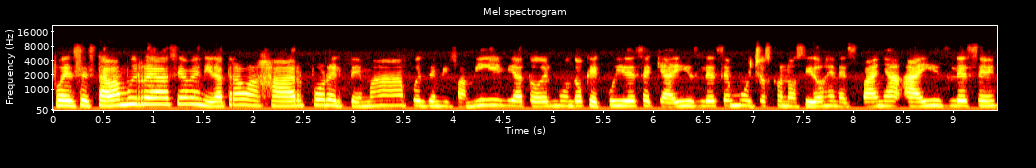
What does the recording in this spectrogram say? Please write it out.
pues estaba muy reacia a venir a trabajar por el tema pues de mi familia, todo el mundo que cuídese, que aíslese, muchos conocidos en España, aíslese,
